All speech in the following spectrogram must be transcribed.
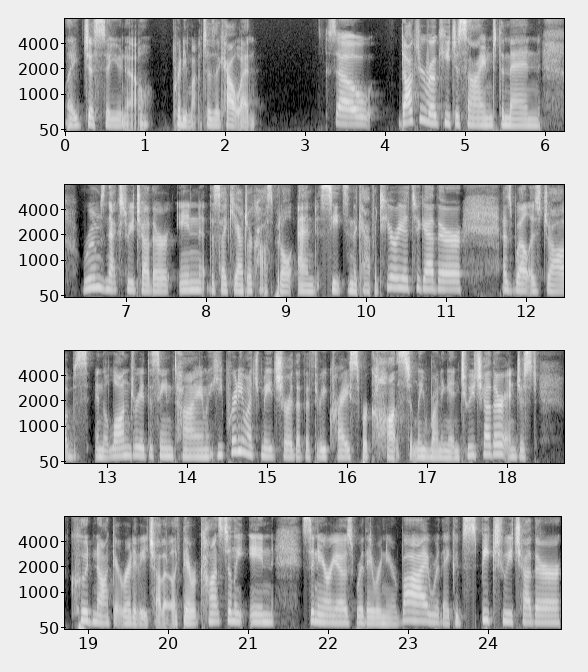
Like, just so you know, pretty much as like how it went. So Dr. Rokeach assigned the men rooms next to each other in the psychiatric hospital and seats in the cafeteria together, as well as jobs in the laundry at the same time. He pretty much made sure that the three Christs were constantly running into each other and just could not get rid of each other. Like they were constantly in scenarios where they were nearby, where they could speak to each other.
